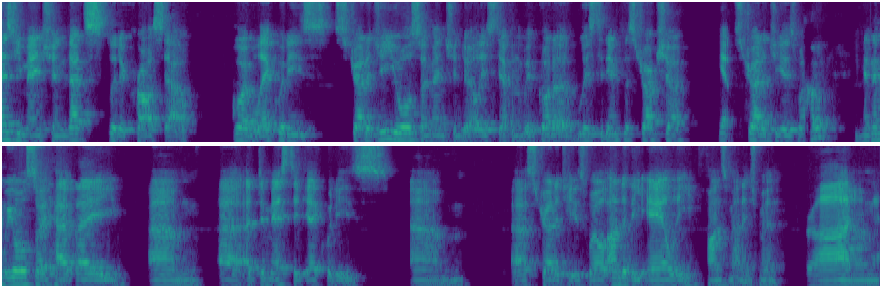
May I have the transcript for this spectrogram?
as you mentioned, that's split across our global equities strategy. You also mentioned earlier, Stefan, that we've got a listed infrastructure yep. strategy as well. Mm-hmm. And then we also have a, um, a domestic equities um, uh, strategy as well under the Airlie Funds Management right. Um.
